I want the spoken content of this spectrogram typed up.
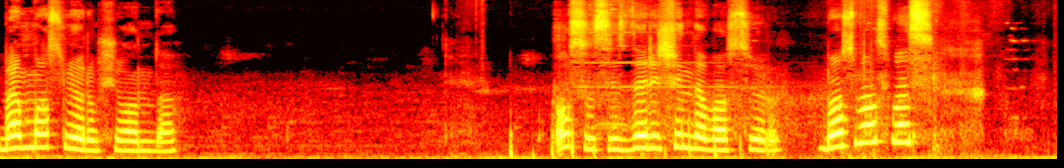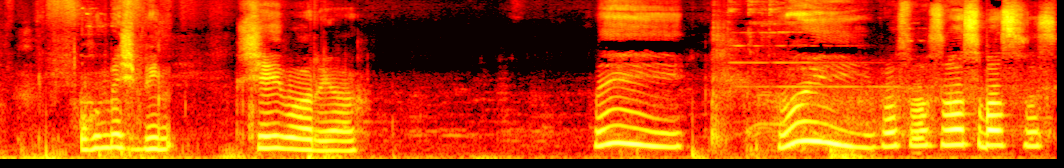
Ben basmıyorum şu anda. Olsun sizler için de basıyorum. Bas bas bas. 15 bin şey var ya. Hey. Hey. Bas bas bas bas bas.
